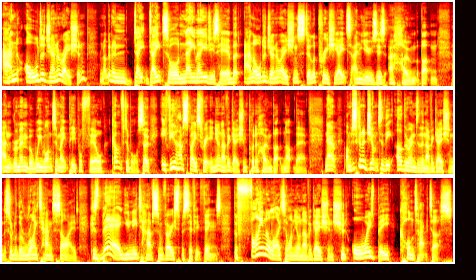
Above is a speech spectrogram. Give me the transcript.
an older generation, I'm not going to date dates or name ages here, but an older generation still appreciates and uses a home button. And remember, we want to make people feel comfortable. So if you have space for it in your navigation, put a home button up there. Now, I'm just going to jump to the other end of the navigation, the sort of the right hand side, because there you need to have some very specific things. The final item on your navigation should always be contact us.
